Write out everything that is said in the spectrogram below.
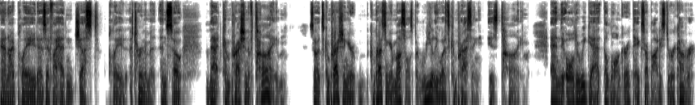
and I played as if I hadn't just played a tournament. And so that compression of time So it's compressing your compressing your muscles, but really what it's compressing is time. And the older we get, the longer it takes our bodies to recover.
